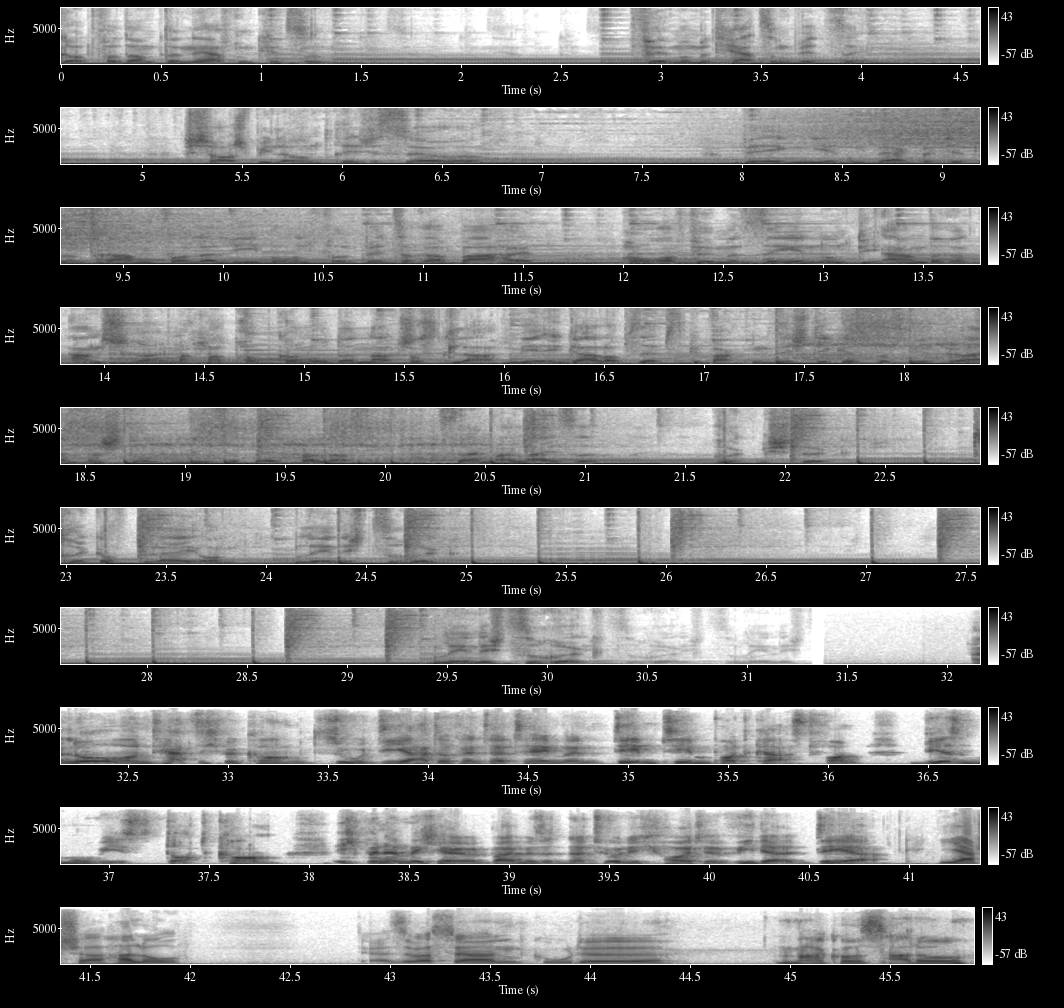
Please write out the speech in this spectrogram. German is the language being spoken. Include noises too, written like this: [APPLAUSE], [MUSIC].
gottverdammter Nervenkitzel. Filme mit Herz und Witz sehen. Schauspieler und Regisseure wegen ihren Werk betiteln. Dramen voller Liebe und voll bitterer Wahrheit. Horrorfilme sehen und die anderen anschreien. Mach mal Popcorn oder Nachos klar, mir egal ob selbst gebacken. Wichtig ist, dass wir für ein paar Stunden diese Welt verlassen. Sei mal leise, Rückenstück. Drück auf Play und lehn dich zurück. Lehn dich zurück. Hallo und herzlich willkommen zu The Art of Entertainment, dem Themenpodcast von wirsindmovies.com. Ich bin der Michael und bei mir sind natürlich heute wieder der Jascha, hallo. Der Sebastian, Gude. Markus, hallo.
